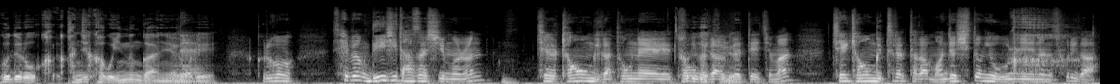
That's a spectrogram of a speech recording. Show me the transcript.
그대로 간직하고 있는 거 아니에요, 네. 우리. 그리고 새벽 4시, 5시면은 음. 제가 경운기가 동네 경운기가 몇대 있지만 제 경운기 트랙터가 먼저 시동이 울리는 소리가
